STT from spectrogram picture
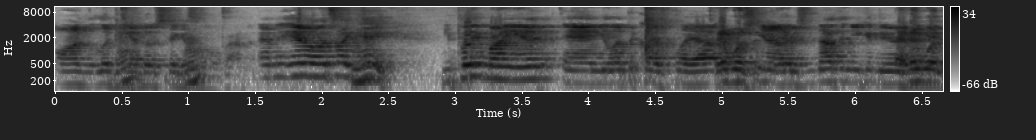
on looking at those tickets the whole time. And you know, it's like, Mhm. hey, you put your money in and you let the cards play out. It was- you know, it- there's nothing you can do. and it was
